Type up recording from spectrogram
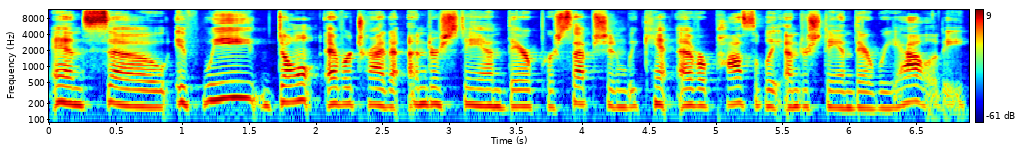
And so, if we don't ever try to understand their perception, we can't ever possibly understand their reality.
